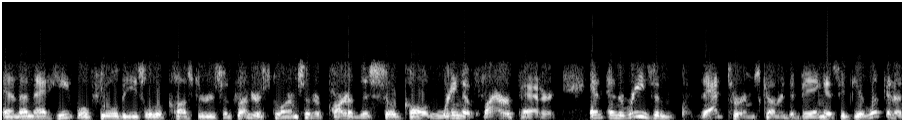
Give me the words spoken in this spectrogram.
And then that heat will fuel these little clusters of thunderstorms that are part of this so called ring of fire pattern. And, and the reason that term's come into being is if you look at a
